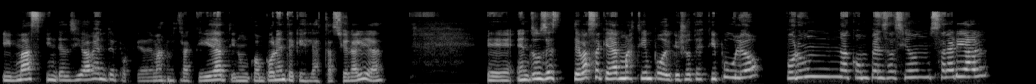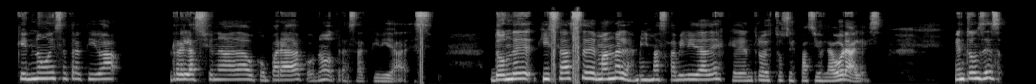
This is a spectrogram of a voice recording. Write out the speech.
y más intensivamente, porque además nuestra actividad tiene un componente que es la estacionalidad. Eh, entonces te vas a quedar más tiempo del que yo te estipulo por una compensación salarial que no es atractiva relacionada o comparada con otras actividades, donde quizás se demandan las mismas habilidades que dentro de estos espacios laborales. Entonces,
